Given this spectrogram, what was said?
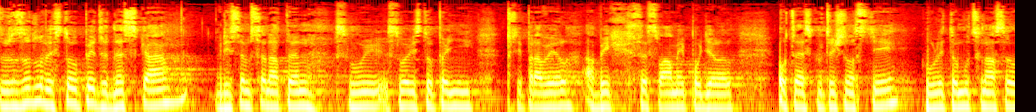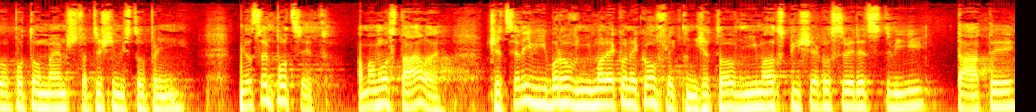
rozhodl vystoupit dneska, když jsem se na ten svůj, svůj vystoupení připravil, abych se s vámi podělil o té skutečnosti, kvůli tomu, co následovalo po tom mém čtvrtečním vystoupení. Měl jsem pocit, a mám ho stále, že celý výbor ho vnímal jako nekonfliktní, že to vnímal spíše jako svědectví táty,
